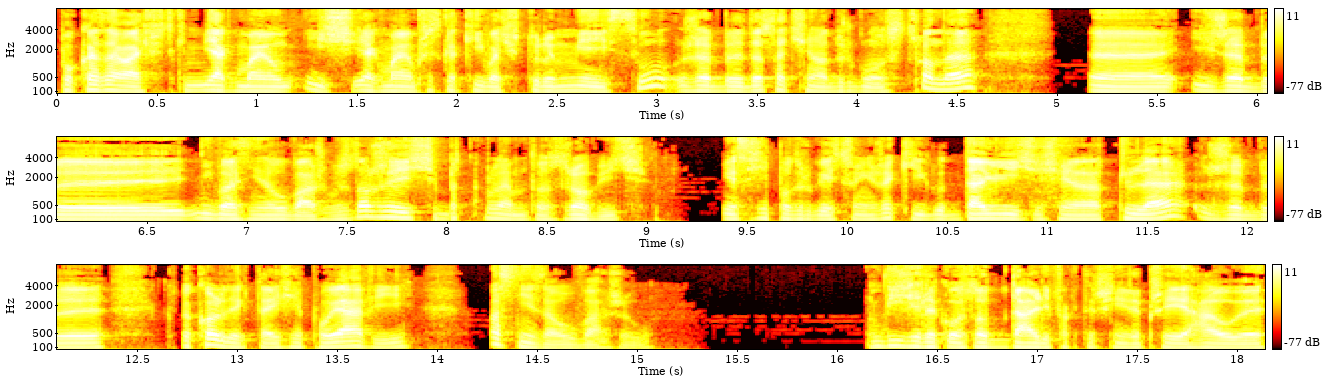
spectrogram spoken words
pokazałaś wszystkim, jak mają iść, jak mają przeskakiwać w którym miejscu, żeby dostać się na drugą stronę e, i żeby nikt was nie zauważył. Zdążyliście bez problemu to zrobić. Jesteście po drugiej stronie rzeki, oddaliliście się na tyle, żeby ktokolwiek tutaj się pojawi, was nie zauważył. Widzicie tylko z oddali faktycznie, że przyjechały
